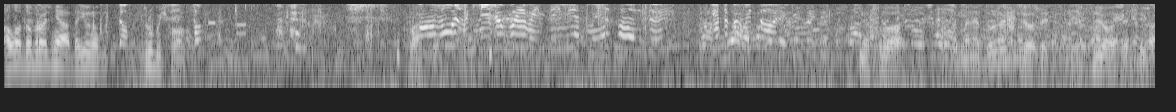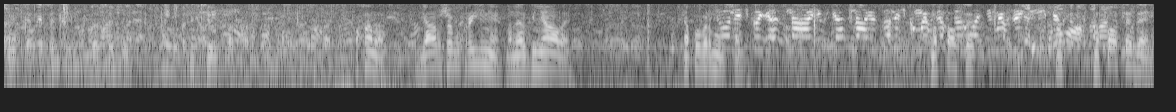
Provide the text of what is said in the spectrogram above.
Алло, доброго дня. Даю на трубочку вам. Мамулик, мій любимий, привіт, моє сонце. Я тебе вітаю. Не плач. У мене теж сльози. Сльози течуть. Я тебе теж Кохана, я вже в Україні, мене обміняли. Я повернувся. Сонечко, я знаю, я знаю, сонечко, ми вже Настав се- дорозі, ми вже їдемо. Нас- Настав цей день.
